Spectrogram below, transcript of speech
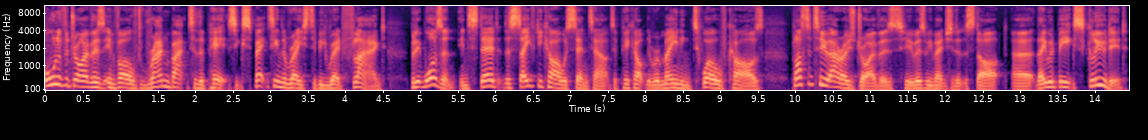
All of the drivers involved ran back to the pits expecting the race to be red flagged, but it wasn't. Instead, the safety car was sent out to pick up the remaining 12 cars, plus the two Arrows drivers, who, as we mentioned at the start, uh, they would be excluded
